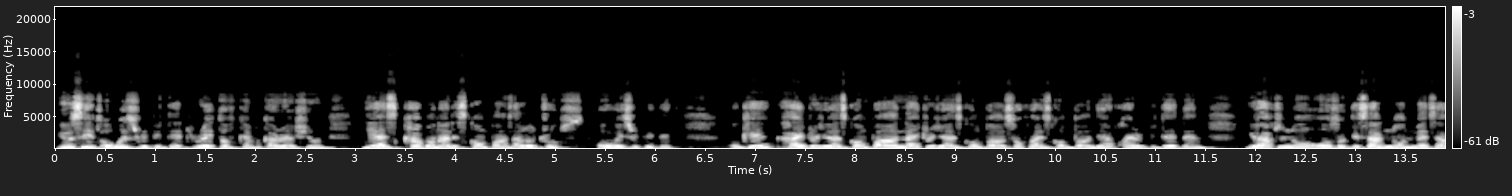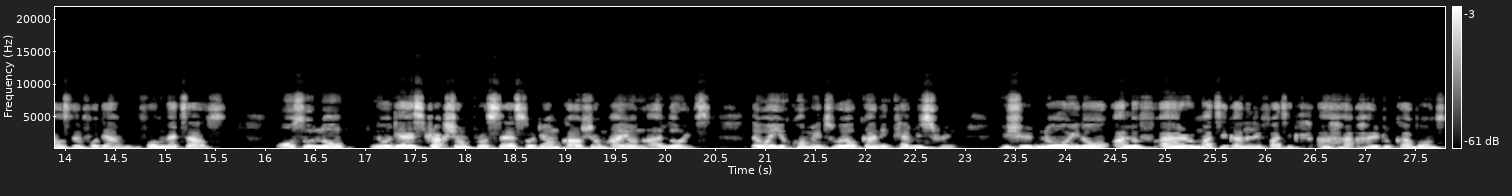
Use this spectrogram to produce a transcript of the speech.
you see it's always repeated. Rate of chemical reaction yes carbon and its compounds allotropes always repeated. Okay hydrogen as compound nitrogen as compound sulfur as compound they are quite repeated. Then you have to know also these are non-metals then for them for metals. Also know know their extraction process sodium calcium iron alloys. Then when you come into organic chemistry you should know, you know, aromatic and aliphatic hydrocarbons,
